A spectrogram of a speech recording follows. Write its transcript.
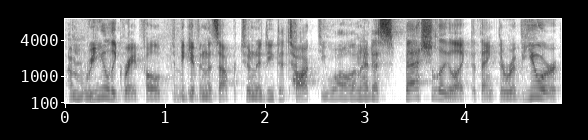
I'm really grateful to be given this opportunity to talk to you all, and I'd especially like to thank the reviewer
